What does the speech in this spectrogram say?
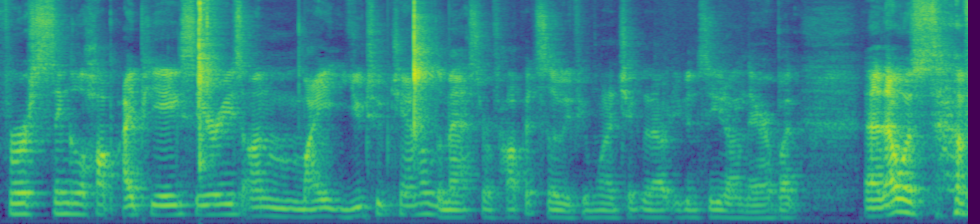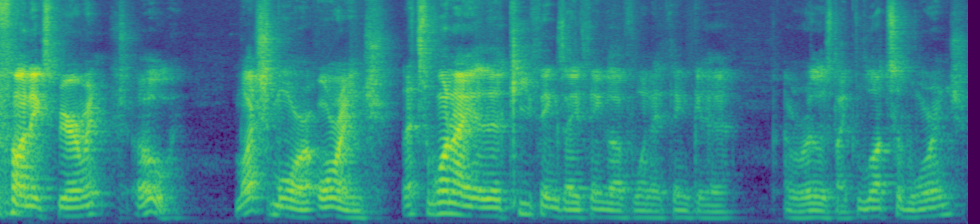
first single hop IPA series on my YouTube channel, The Master of Hoppets. So if you want to check that out, you can see it on there. But uh, that was a fun experiment. Oh, much more orange. That's one of the key things I think of when I think uh, is like lots of orange.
